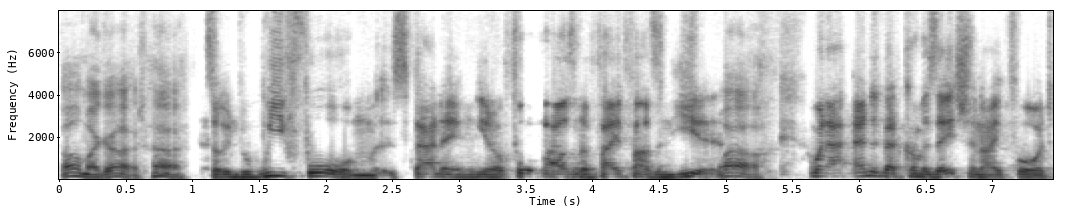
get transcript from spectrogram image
Oh my God. Huh. So in the we form spanning, you know, 4,000 or 5,000 years. Wow. When I ended that conversation, I thought,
